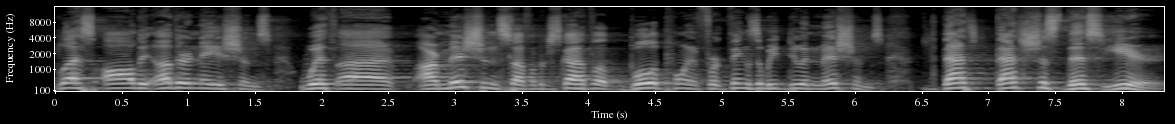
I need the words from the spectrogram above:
bless all the other nations with uh, our mission stuff. I'm just gonna have a bullet point for things that we do in missions. That's that's just this year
